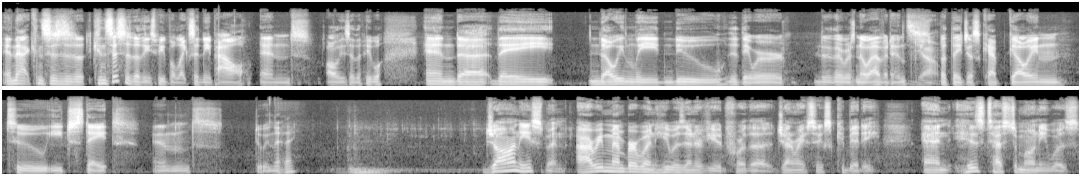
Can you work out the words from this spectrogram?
and that consisted of, consisted of these people like Sidney Powell and all these other people, and uh, they knowingly knew that they were that there was no evidence, Yeah. but they just kept going to each state and doing their thing. John Eastman, I remember when he was interviewed for the January 6th committee, and his testimony was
